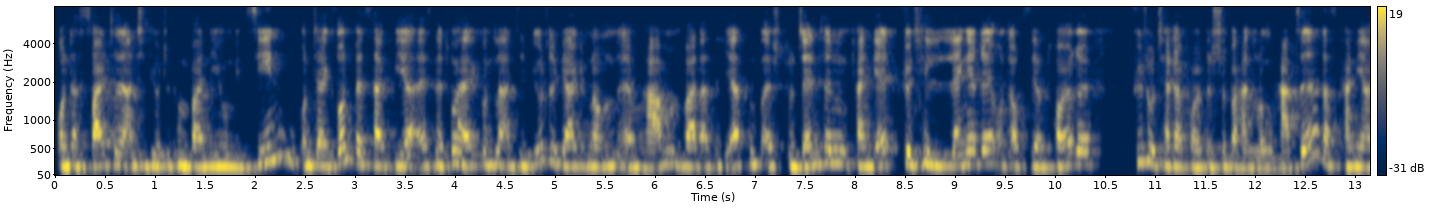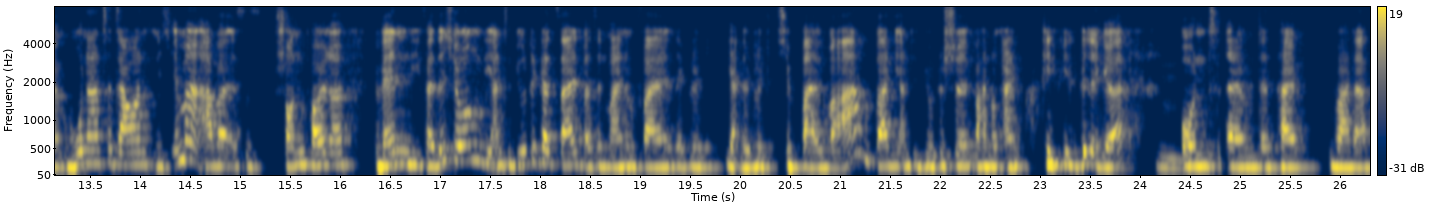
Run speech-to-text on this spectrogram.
und das zweite Antibiotikum war Neomycin. Und der Grund, weshalb wir als Naturheilkundler Antibiotika genommen ähm, haben, war, dass ich erstens als Studentin kein Geld für die längere und auch sehr teure phytotherapeutische Behandlung hatte. Das kann ja Monate dauern, nicht immer, aber es ist schon teurer, wenn die Versicherung die Antibiotikazeit, was in meinem Fall der, Glück, ja, der glückliche Fall war, war die antibiotische Behandlung einfach viel, viel billiger. Mhm. Und ähm, deshalb war das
